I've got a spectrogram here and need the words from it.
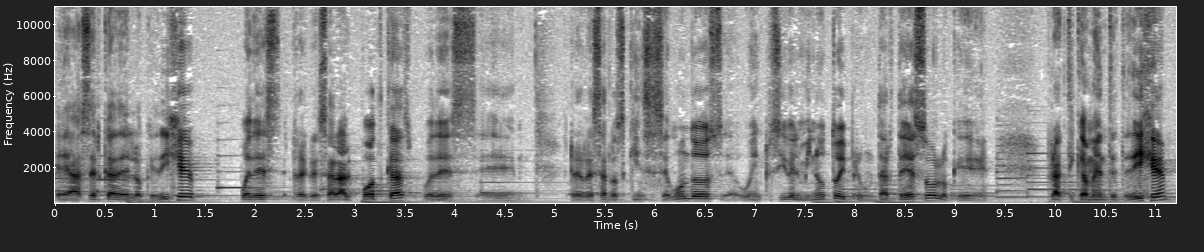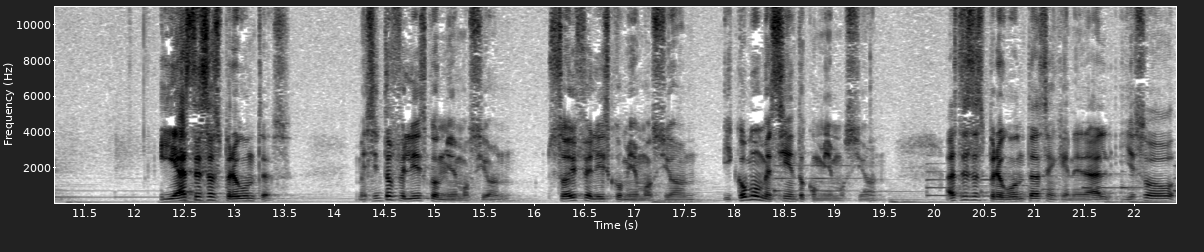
eh, acerca de lo que dije. Puedes regresar al podcast, puedes eh, regresar los 15 segundos eh, o inclusive el minuto y preguntarte eso, lo que prácticamente te dije. Y hazte esas preguntas. ¿Me siento feliz con mi emoción? ¿Soy feliz con mi emoción? ¿Y cómo me siento con mi emoción? Hazte esas preguntas en general y eso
